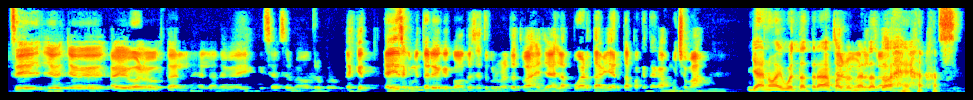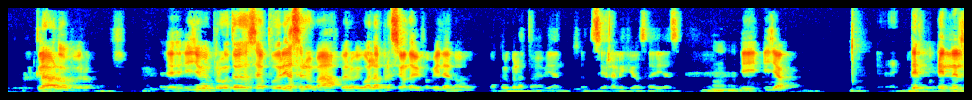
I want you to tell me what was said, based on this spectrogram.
Sí, yo, yo, a mí igual me gusta el, el anime y quisiera hacerme otro, pero es que hay ese comentario de que cuando te haces tu primer tatuaje ya es la puerta abierta para que te hagas mucho más. Ya no hay vuelta atrás Ya para el no primer atrás. tatuaje. Claro, pero... eh, y yo me pregunto eso, o sea, podría hacerme más, pero igual la presión de mi familia no, no creo que la tome bien, o sea, si es religiosa y eso. Mm. Y, y ya. En el,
